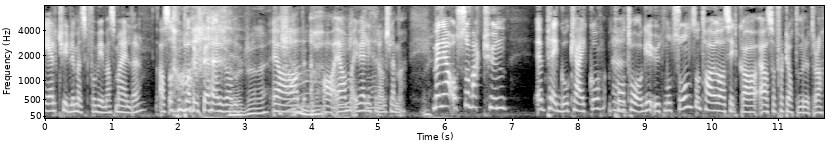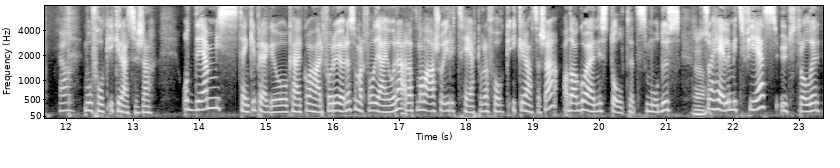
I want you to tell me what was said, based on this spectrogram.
helt tydelige mennesker forbi meg som er eldre. Altså, bare for jeg er sånn dere det? Ja, ha, ja, vi er litt slemme. Men jeg har også vært hun eh, Preggo-Keiko på toget ut mot Son, som tar jo da ca. Altså 48 minutter. da Ja. Hvor folk ikke reiser seg. Og det jeg mistenker Preggo-Keiko her for å gjøre, som i hvert fall jeg gjorde, er at man er så irritert over at folk ikke reiser seg, og da går jeg inn i stolthetsmodus. Ja. Så hele mitt fjes utstråler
